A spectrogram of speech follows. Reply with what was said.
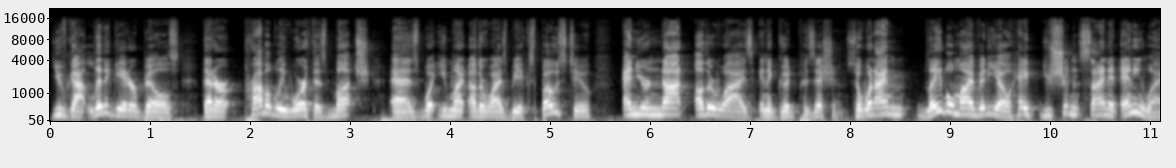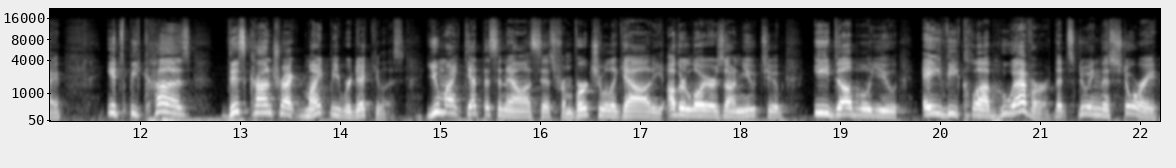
you've got litigator bills that are probably worth as much as what you might otherwise be exposed to, and you're not otherwise in a good position. So when I label my video, hey, you shouldn't sign it anyway, it's because this contract might be ridiculous. You might get this analysis from Virtual Legality, other lawyers on YouTube, EW, AV Club, whoever that's doing this story.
